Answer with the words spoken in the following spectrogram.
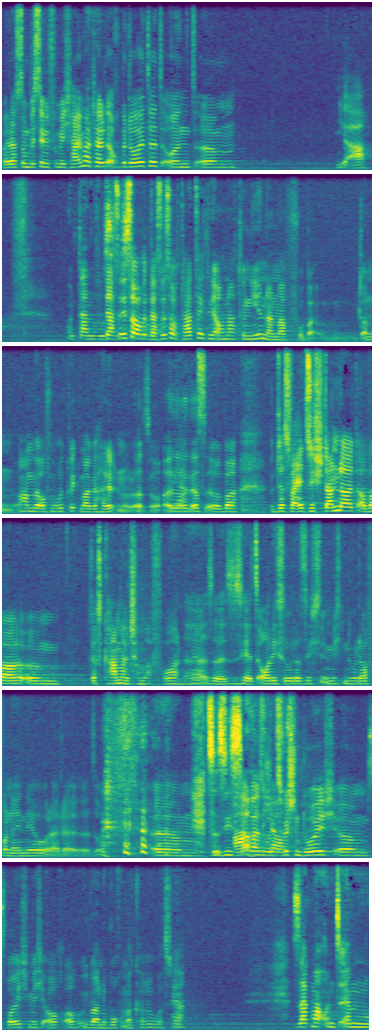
weil das so ein bisschen für mich Heimat halt auch bedeutet und ähm, ja, und dann das ist auch, das ist auch tatsächlich auch nach Turnieren dann mal vorbei. Dann haben wir auf dem Rückweg mal gehalten oder so. Also ja. das, aber, das war jetzt nicht Standard, aber ähm, das kam halt schon mal vor. Ne? Ja. Also es ist jetzt auch nicht so, dass ich mich nur davon ernähre oder so. ähm, so siehst du aber so zwischendurch ähm, freue ich mich auch, auch über eine Bochumer Currywurst. Ja. Sag mal, und ähm,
